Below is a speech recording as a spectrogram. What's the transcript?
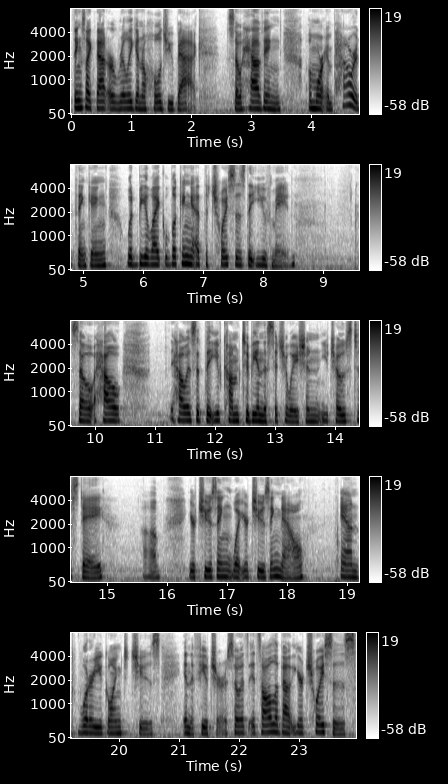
Things like that are really going to hold you back. So, having a more empowered thinking would be like looking at the choices that you've made. So, how how is it that you've come to be in this situation? You chose to stay. Um, you're choosing what you're choosing now, and what are you going to choose in the future? So it's it's all about your choices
